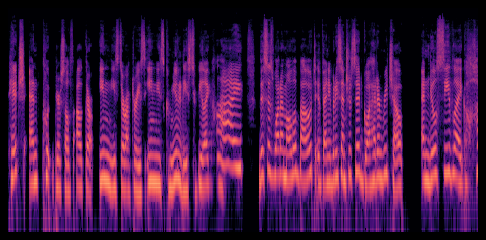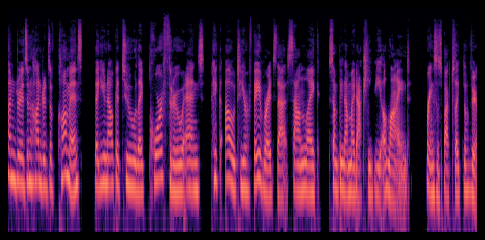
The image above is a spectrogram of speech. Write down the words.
pitch and put yourself out there in these directories, in these communities to be like, Hi, this is what I'm all about. If anybody's interested, go ahead and reach out and you'll see like hundreds and hundreds of comments that you now get to like pour through and pick out your favorites that sound like something that might actually be aligned. Brings us back to like the very,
